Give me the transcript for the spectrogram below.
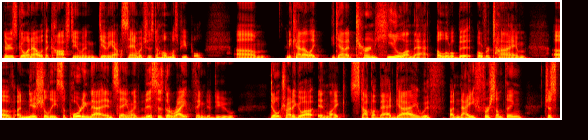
They're just going out with a costume and giving out sandwiches to homeless people. Um, and he kind of like he kind of turned heel on that a little bit over time of initially supporting that and saying like this is the right thing to do. Don't try to go out and like stop a bad guy with a knife or something. Just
